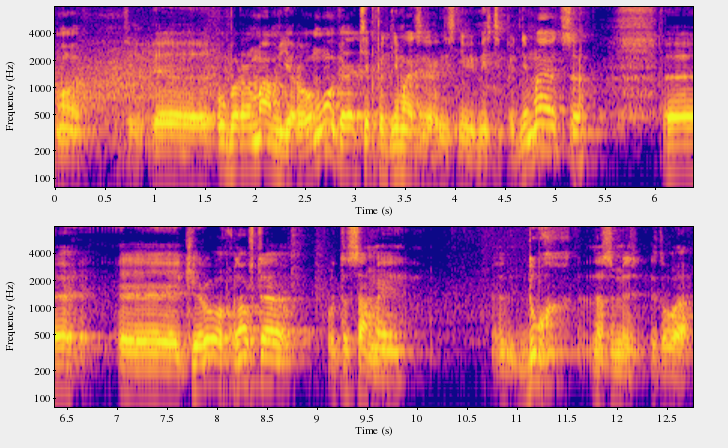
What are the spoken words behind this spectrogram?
Вот. Э, Убарамам Ярому, когда те поднимаются, они с ними вместе поднимаются, э, э, Киров, потому что вот это самый дух этого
